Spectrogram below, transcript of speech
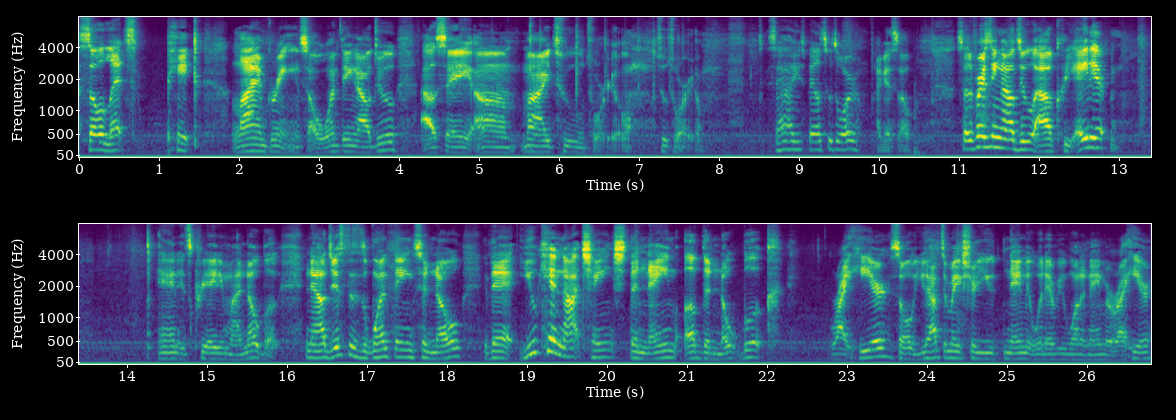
So let's pick lime green. So one thing I'll do I'll say um, my tutorial tutorial. Is that how you spell tutorial? I guess so. So the first thing I'll do I'll create it and it's creating my notebook. Now, just as one thing to know that you cannot change the name of the notebook right here. So you have to make sure you name it whatever you want to name it right here.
